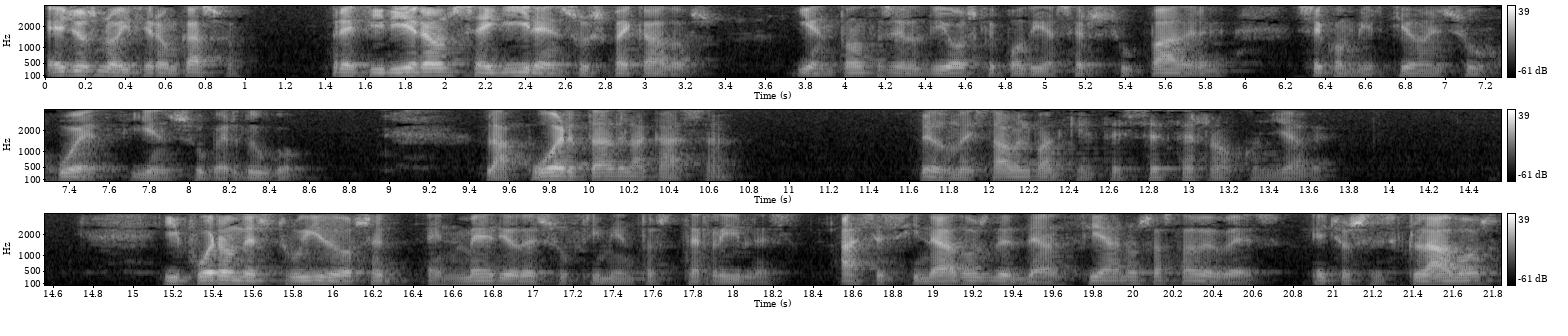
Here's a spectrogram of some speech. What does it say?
Ellos no hicieron caso, prefirieron seguir en sus pecados, y entonces el Dios que podía ser su Padre se convirtió en su juez y en su verdugo. La puerta de la casa de donde estaba el banquete se cerró con llave. Y fueron destruidos en, medio de sufrimientos terribles, asesinados desde ancianos hasta bebés, hechos esclavos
